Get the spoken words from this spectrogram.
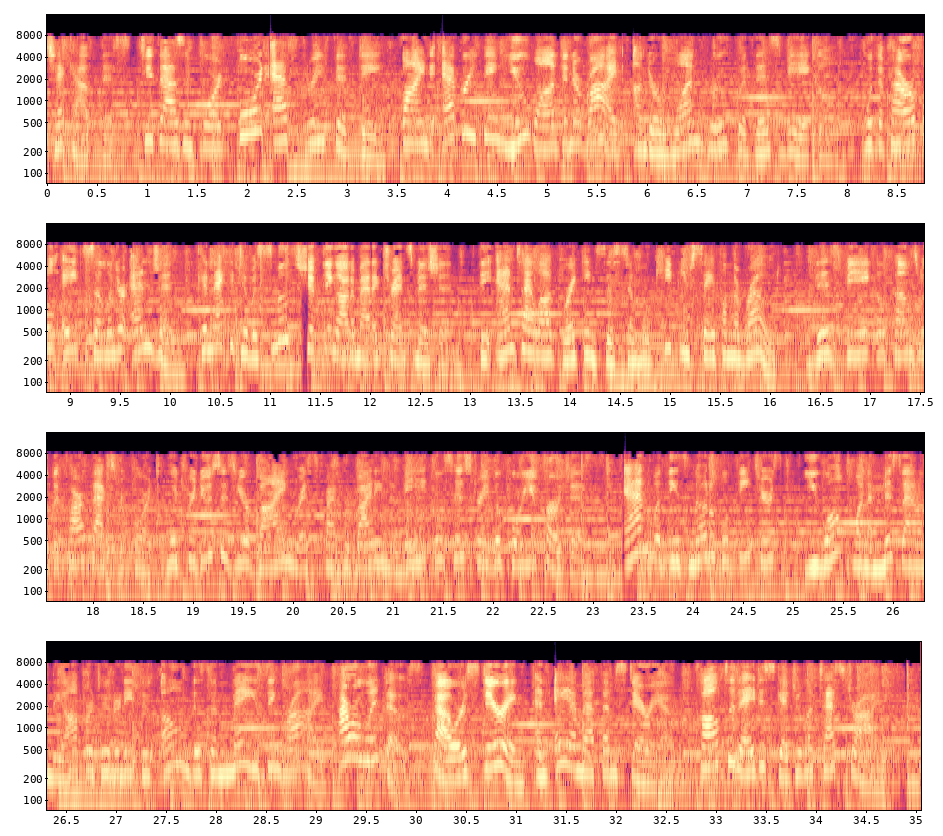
Check out this 2004 Ford F-350. Find everything you want in a ride under one roof with this vehicle with a powerful eight-cylinder engine connected to a smooth shifting automatic transmission. The anti-lock braking system will keep you safe on the road. This vehicle comes with a Carfax report, which reduces your buying risk by providing the vehicle's history before you purchase. And with these notable features, you won't want to miss out on the opportunity to own this amazing ride. Power windows, power steering, and AM/FM stereo. Call today to schedule a test drive.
